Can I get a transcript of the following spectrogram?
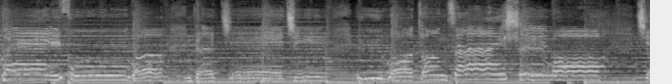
恢复我的洁净，与我同在，是我坚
